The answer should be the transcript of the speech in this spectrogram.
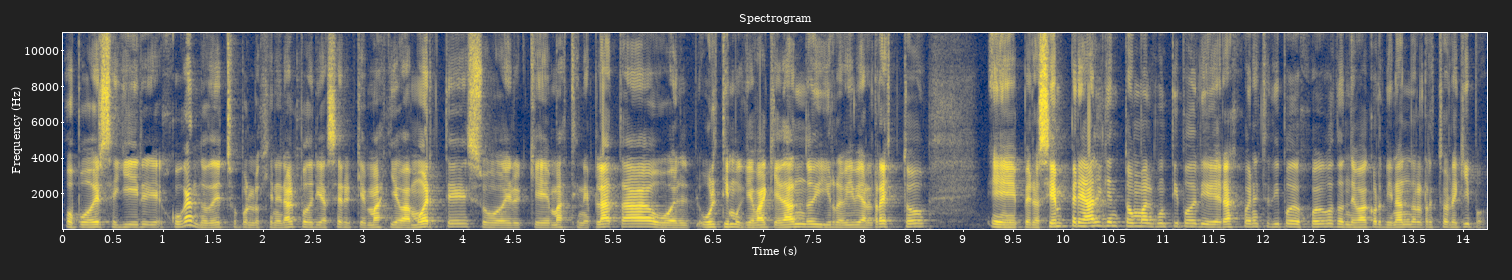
o poder seguir jugando. De hecho, por lo general podría ser el que más lleva muertes o el que más tiene plata o el último que va quedando y revive al resto. Eh, pero siempre alguien toma algún tipo de liderazgo en este tipo de juegos donde va coordinando al resto del equipo.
